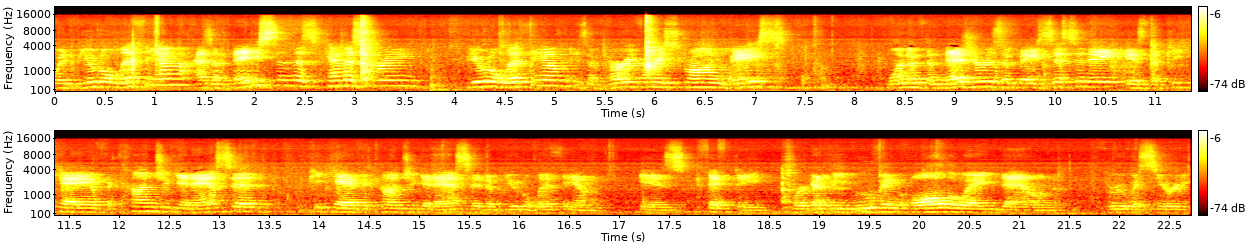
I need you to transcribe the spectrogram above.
with butyl lithium as a base in this chemistry Butyl lithium is a very, very strong base. One of the measures of basicity is the pKa of the conjugate acid. The pK of the conjugate acid of butyl lithium is 50. We're going to be moving all the way down through a series,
